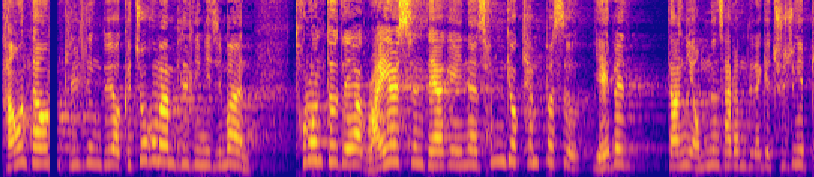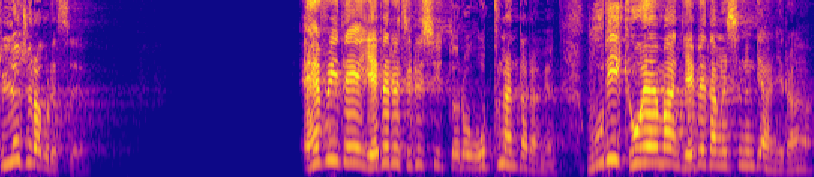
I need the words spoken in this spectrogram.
다운타운 빌딩도요, 그 조그만 빌딩이지만 토론토 대학, 라이얼슨 대학에 있는 선교 캠퍼스 예배당이 없는 사람들에게 주중에 빌려주라고 그랬어요. everyday 예배를 드릴 수 있도록 오픈한다라면 우리 교회만 예배당을 쓰는 게 아니라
